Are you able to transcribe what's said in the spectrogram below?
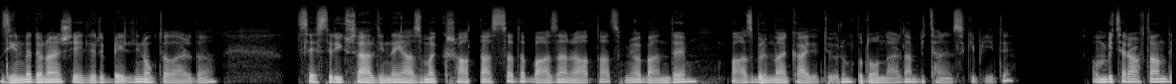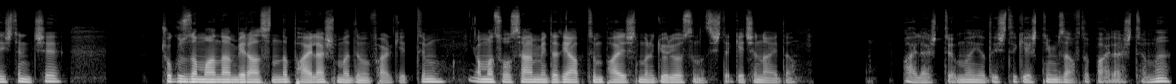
zihnimde dönen şeyleri belli noktalarda sesleri yükseldiğinde yazmak rahatlatsa da bazen rahatlatmıyor. Ben de bazı bölümler kaydediyorum. Bu da onlardan bir tanesi gibiydi. Ama bir taraftan da içten içe çok uzun zamandan beri aslında paylaşmadığımı fark ettim. Ama sosyal medyada yaptığım paylaşımları görüyorsanız işte geçen ayda paylaştığımı ya da işte geçtiğimiz hafta paylaştığımı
